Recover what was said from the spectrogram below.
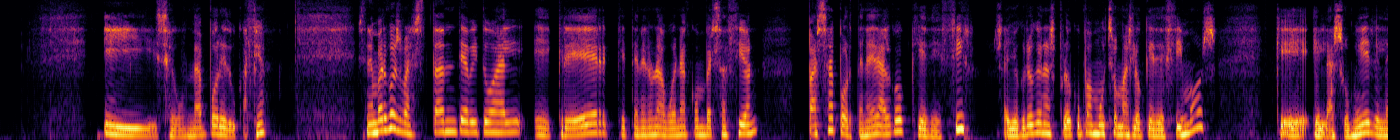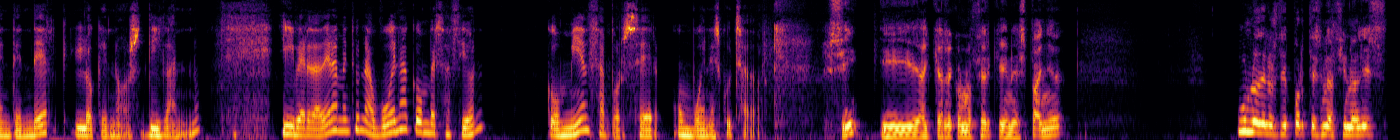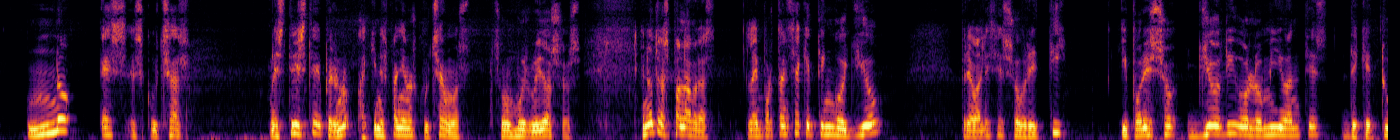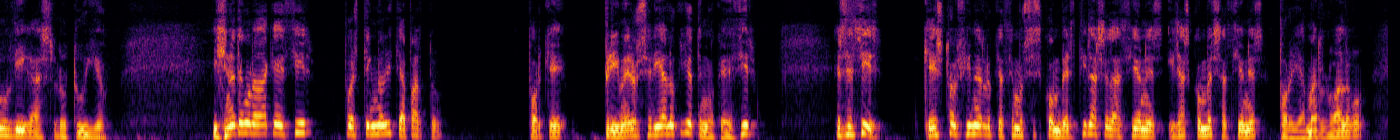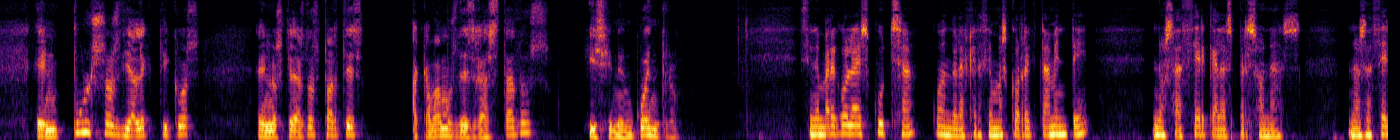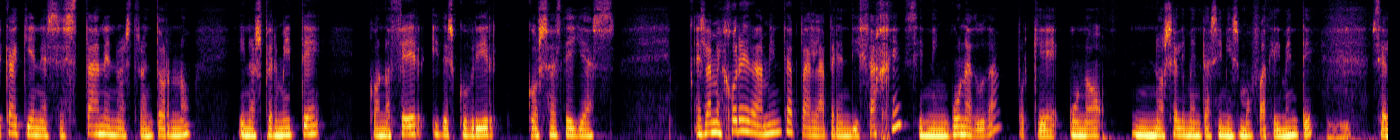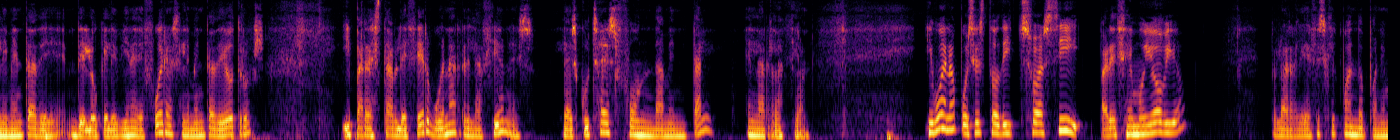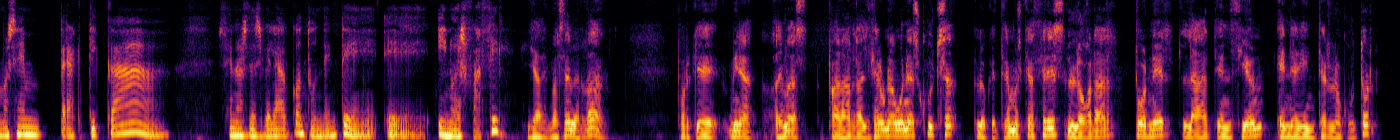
y segunda por educación. Sin embargo, es bastante habitual eh, creer que tener una buena conversación pasa por tener algo que decir. O sea, yo creo que nos preocupa mucho más lo que decimos que el asumir, el entender lo que nos digan. ¿no? Y verdaderamente una buena conversación comienza por ser un buen escuchador. Sí, y hay que reconocer que en España uno de los deportes nacionales no es escuchar. Es triste, pero no, aquí en España no escuchamos, somos muy ruidosos. En otras palabras, la importancia que tengo yo prevalece sobre ti y por eso yo digo lo mío antes de que tú digas lo tuyo. Y si no tengo nada que decir, pues te ignoro y te aparto, porque primero sería lo que yo tengo que decir. Es decir, que esto al final lo que hacemos es convertir las relaciones y las conversaciones, por llamarlo algo, en pulsos dialécticos en los que las dos partes acabamos desgastados y sin encuentro. Sin embargo, la escucha, cuando la ejercemos correctamente, nos acerca a las personas, nos acerca a quienes están en nuestro entorno y nos permite conocer y descubrir cosas de ellas. Es la mejor herramienta para el aprendizaje, sin ninguna duda, porque uno no se alimenta a sí mismo fácilmente, se alimenta de, de lo que le viene de fuera, se alimenta de otros, y para establecer buenas relaciones. La escucha es fundamental en la relación. Y bueno, pues esto dicho así parece muy obvio, pero la realidad es que cuando ponemos en práctica se nos desvela contundente eh, y no es fácil. Y además de verdad. Porque, mira, además, para realizar una buena escucha, lo que tenemos que hacer es lograr poner la atención en el interlocutor.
